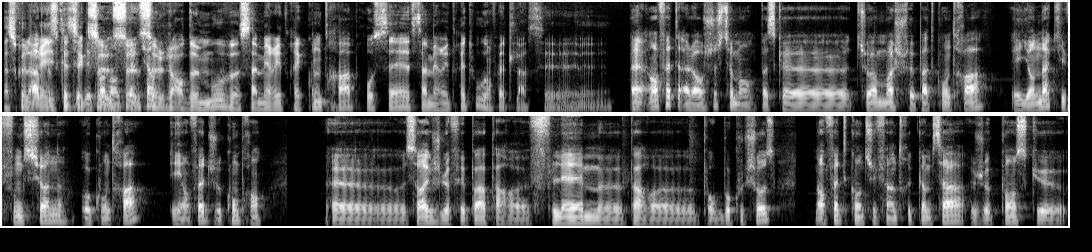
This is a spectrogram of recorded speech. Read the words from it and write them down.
Parce que la Ah, réalité, c'est que ce, genre de move, ça mériterait contrat, procès, ça mériterait tout en fait là. C'est Euh, en fait, alors justement, parce que tu vois, moi je fais pas de contrat et il y en a qui fonctionnent au contrat et en fait je comprends. Euh, c'est vrai que je le fais pas par euh, flemme, par pour beaucoup de choses, mais en fait quand tu fais un truc comme ça, je pense que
